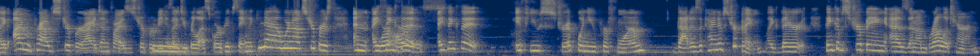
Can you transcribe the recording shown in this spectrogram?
like I'm a proud stripper. I identify as a stripper because I mm-hmm. do burlesque. Or people saying like No, we're not strippers. And I We're think artists. that I think that if you strip when you perform, that is a kind of stripping. Like there, think of stripping as an umbrella term.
